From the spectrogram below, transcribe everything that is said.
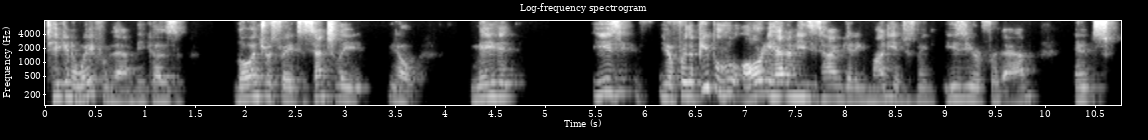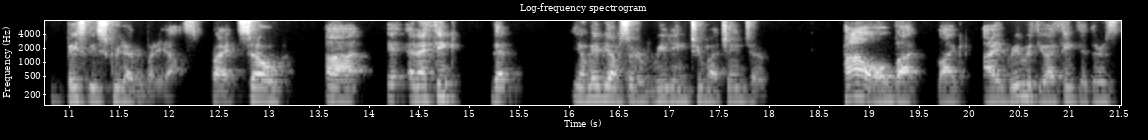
taken away from them because low interest rates essentially, you know, made it easy, you know, for the people who already had an easy time getting money, it just made it easier for them. And it's basically screwed everybody else. Right. So, uh, it, and I think that, you know, maybe I'm sort of reading too much into Powell, but like I agree with you. I think that there's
